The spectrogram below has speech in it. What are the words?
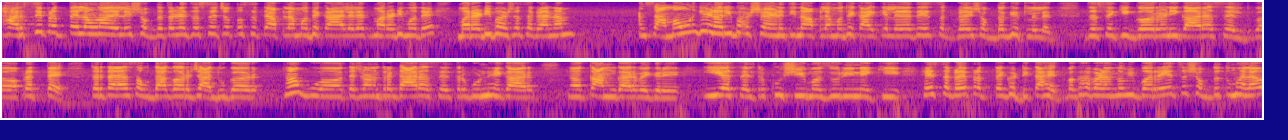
फारसी प्रत्यय लावून आलेले शब्द आहेत. आणि जसेच्या तसे ते आपल्यामध्ये काय आलेले आहेत मराठीमध्ये. मराठी भाषा सगळ्यांना सामावून घेणारी भाषा आहे आणि तिनं आपल्यामध्ये काय केलेलं आहे ते सगळे शब्द घेतलेले आहेत. जसे की गर आणि गार असेल प्रत्यय तर त्याला सौदागर जादूगर हां त्याच्यानंतर गार असेल तर गुन्हेगार कामगार वगैरे ई असेल तर खुशी मजुरी नेकी हे सगळे प्रत्यय घटित आहेत. बघा बाळांनो मी बरेच शब्द तुम्हाला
